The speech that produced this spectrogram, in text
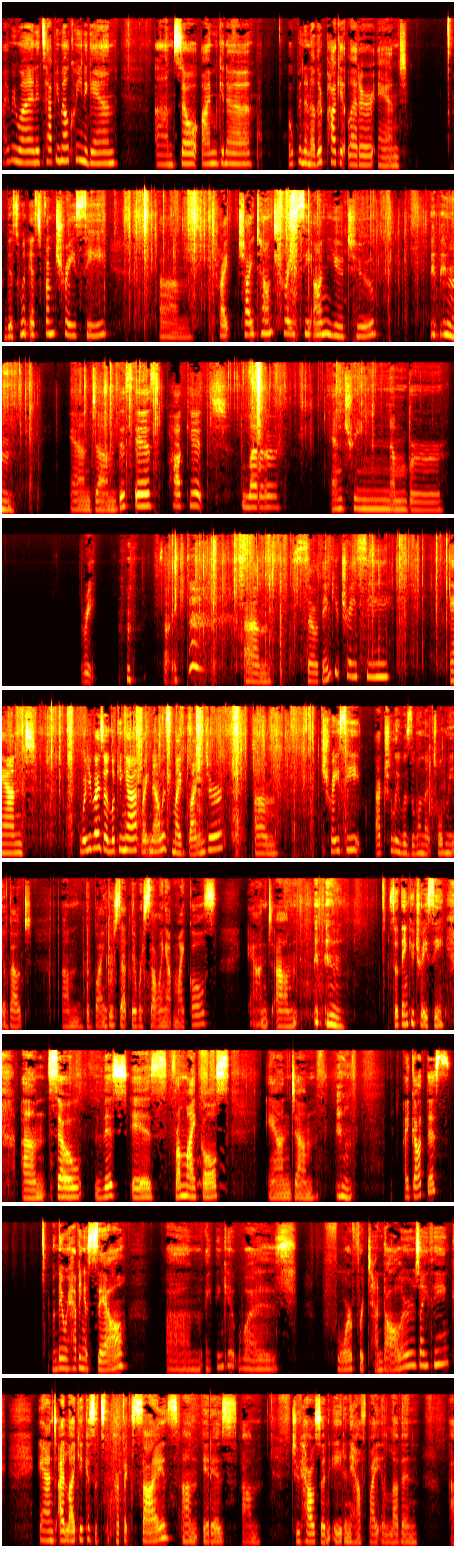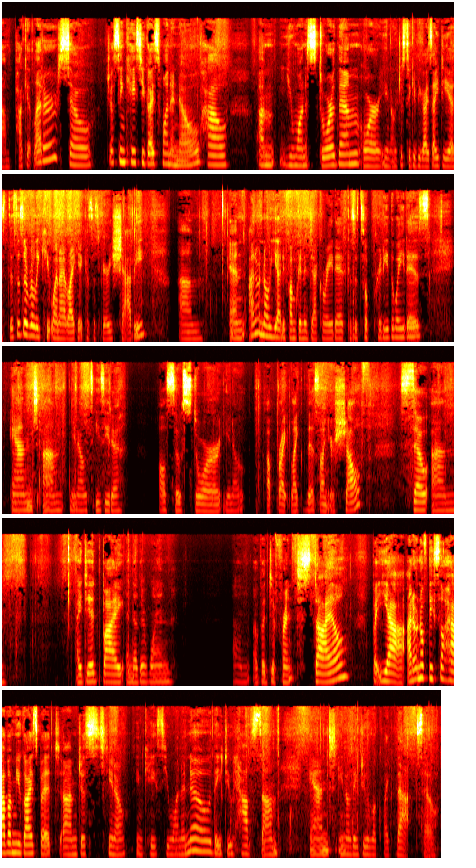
Hi everyone, it's Happy Mail Queen again. Um, so I'm gonna open another pocket letter and this one is from Traci, um, Chi-Town Traci on YouTube. and um, this is pocket letter entry number three. Sorry. Um, so thank you, Traci. And what you guys are looking at right now is my binder. Um, Traci actually was the one that told me about um, the binders that they were selling at Michael's. And um, so thank you, Traci. Um, so this is from Michael's. And um, I got this when they were having a sale. Um, I think it was four for $10, I think. And I like it because it's the perfect size. Um, it is um, to house an 8.5 by 11 um, pocket letter. So just in case you guys want to know how um, you want to store them or, you know, just to give you guys ideas. This is a really cute one. I like it because it's very shabby. Um, and I don't know yet if I'm going to decorate it because it's so pretty the way it is. And, um, you know, it's easy to also store, you know, upright like this on your shelf. So um, I did buy another one um, of a different style. But yeah, I don't know if they still have them, you guys, but um, just, you know, in case you want to know, they do have some. And, you know, they do look like that. So,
